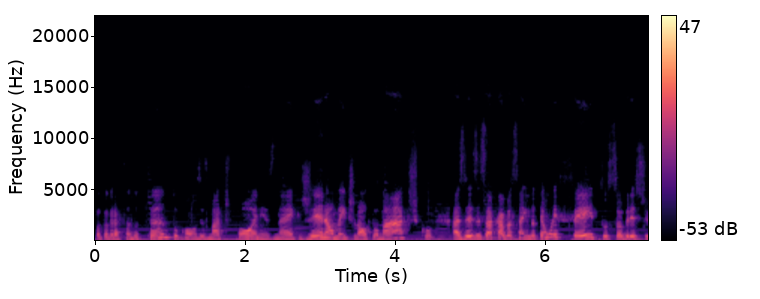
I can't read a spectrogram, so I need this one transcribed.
fotografando tanto com os smartphones, né, que geralmente no automático, às vezes acaba saindo até um efeito sobre este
